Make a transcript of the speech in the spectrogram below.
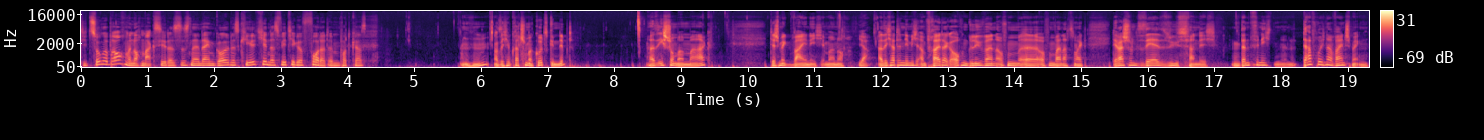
Die Zunge brauchen wir noch, Max, hier. Das ist ne, dein goldenes Kehlchen, das wird hier gefordert im Podcast. Mhm. Also ich habe gerade schon mal kurz genippt. Was ich schon mal mag, der schmeckt weinig immer noch. Ja. Also ich hatte nämlich am Freitag auch einen Glühwein auf dem, äh, auf dem Weihnachtsmarkt. Der war schon sehr süß, fand ich. Und dann finde ich, darf ruhig nach Wein schmecken.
